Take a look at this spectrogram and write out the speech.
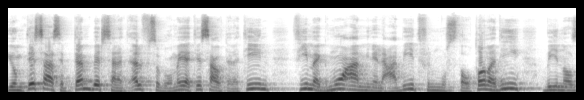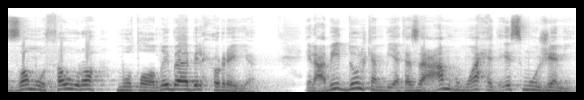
يوم 9 سبتمبر سنة 1739 في مجموعة من العبيد في المستوطنة دي بينظموا ثورة مطالبة بالحرية. العبيد دول كان بيتزعمهم واحد اسمه جيمي.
